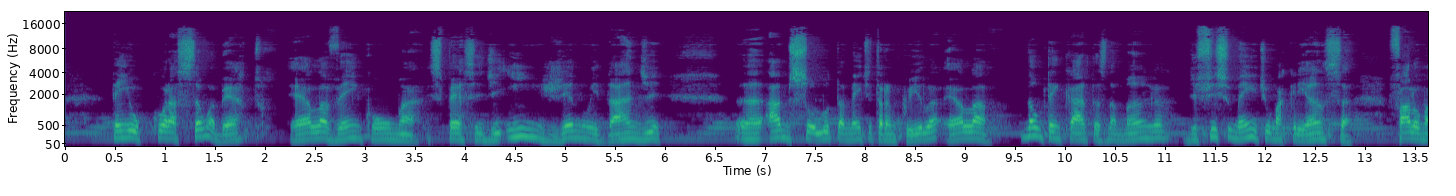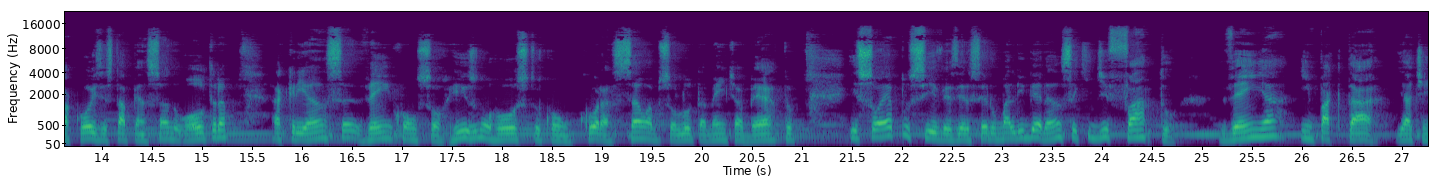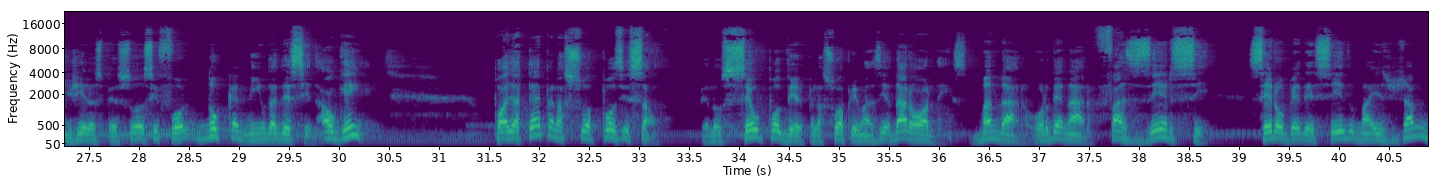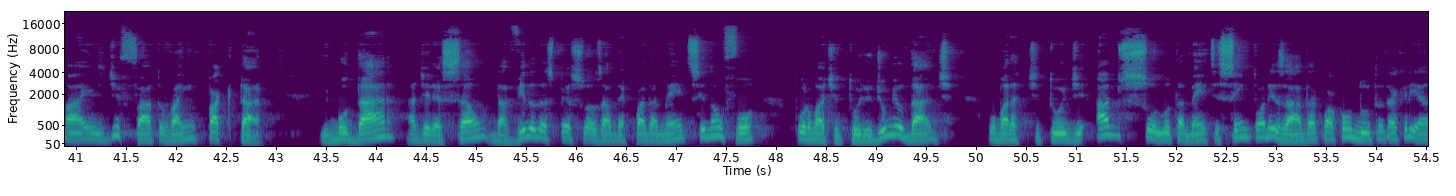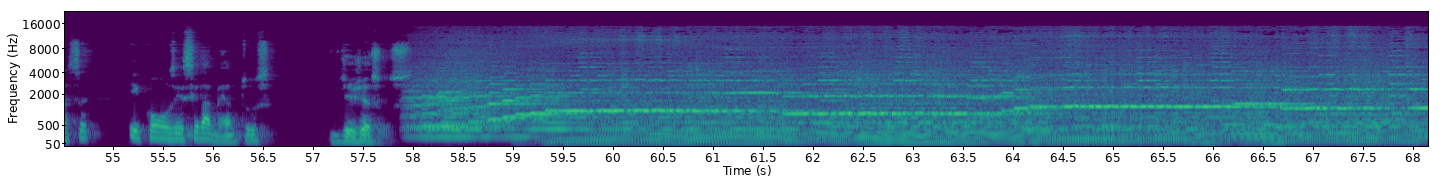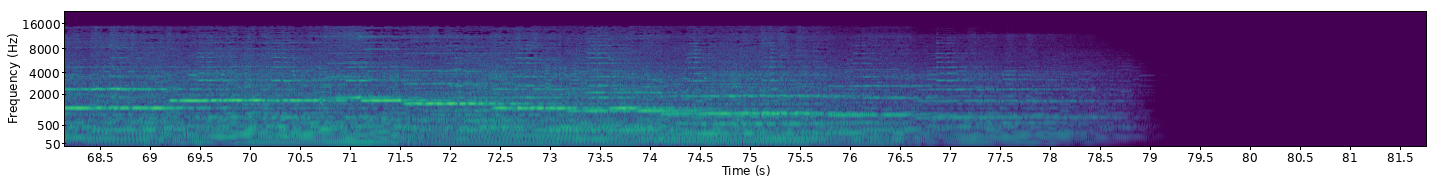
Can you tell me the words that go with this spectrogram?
tem o coração aberto, ela vem com uma espécie de ingenuidade uh, absolutamente tranquila, ela não tem cartas na manga, dificilmente uma criança fala uma coisa e está pensando outra, a criança vem com um sorriso no rosto, com o coração absolutamente aberto, e só é possível exercer uma liderança que de fato venha impactar e atingir as pessoas se for no caminho da descida. Alguém pode até pela sua posição, pelo seu poder, pela sua primazia, dar ordens, mandar, ordenar, fazer-se ser obedecido, mas jamais de fato vai impactar e mudar a direção da vida das pessoas adequadamente se não for por uma atitude de humildade, uma atitude absolutamente sintonizada com a conduta da criança e com os ensinamentos de Jesus.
